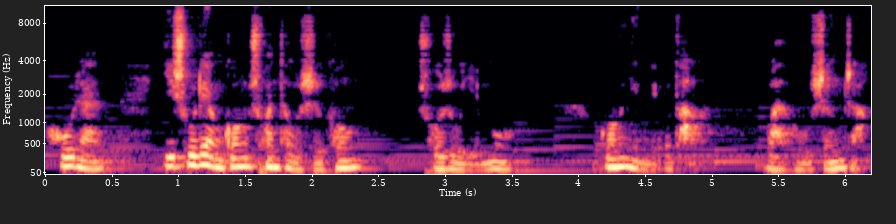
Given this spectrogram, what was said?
忽然一束亮光穿透时空。戳入银幕，光影流淌，万物生长。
